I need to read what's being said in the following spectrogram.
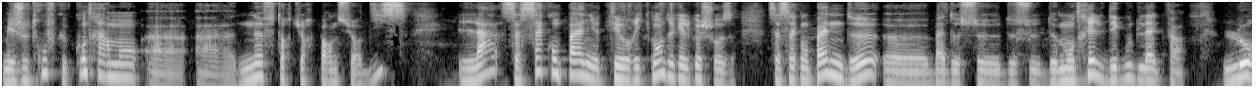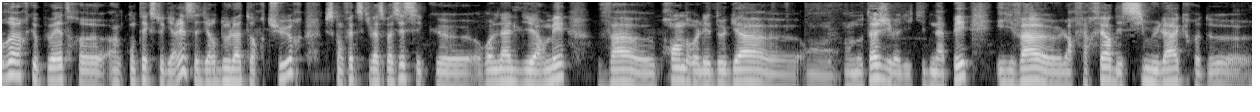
Mais je trouve que contrairement à, à 9 torture porn sur 10, là, ça s'accompagne théoriquement de quelque chose. Ça s'accompagne de, euh, bah, de se, de se, de montrer le dégoût de la, enfin, l'horreur que peut être euh, un contexte guerrier, c'est-à-dire de la torture. Puisqu'en fait, ce qui va se passer, c'est que Ronald Guillermet va euh, prendre les deux gars euh, en, en otage, il va les kidnapper et il va euh, leur faire faire des simulacres de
